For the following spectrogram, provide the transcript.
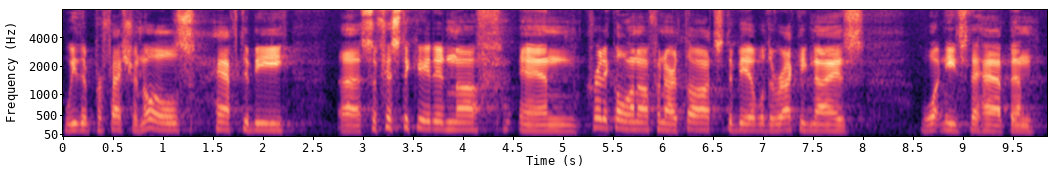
we, the professionals, have to be uh, sophisticated enough and critical enough in our thoughts to be able to recognize what needs to happen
